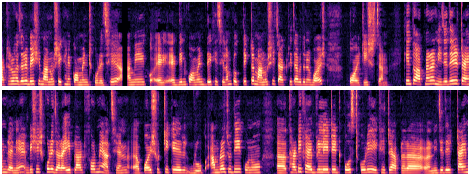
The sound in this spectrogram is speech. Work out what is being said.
আঠারো হাজারের বেশি মানুষ এখানে কমেন্ট করেছে। আমি একদিন কমেন্ট দেখেছিলাম, প্রত্যেকটা মানুষই চাকরিতে আবেদনের বয়স পঁয়ত্রিশ চান। কিন্তু আপনারা নিজেদের টাইম লাইনে বিশেষ করে যারা এই প্ল্যাটফর্মে আছেন পঁয়ষট্টিকের গ্রুপ আমরা যদি কোনো থার্টি ফাইভ রিলেটেড পোস্ট করি, এক্ষেত্রে আপনারা নিজেদের টাইম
